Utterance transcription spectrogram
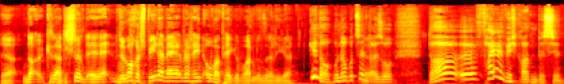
Ja, no, genau, das stimmt. Äh, Eine Woche später wäre er wahrscheinlich ein Overpay geworden in unserer Liga. Genau, 100 Prozent. Also da äh, feiere ich mich gerade ein bisschen.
